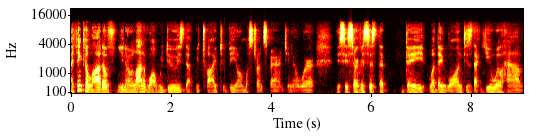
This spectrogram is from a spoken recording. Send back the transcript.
I think a lot of you know a lot of what we do is that we try to be almost transparent. You know, where you see services that they what they want is that you will have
